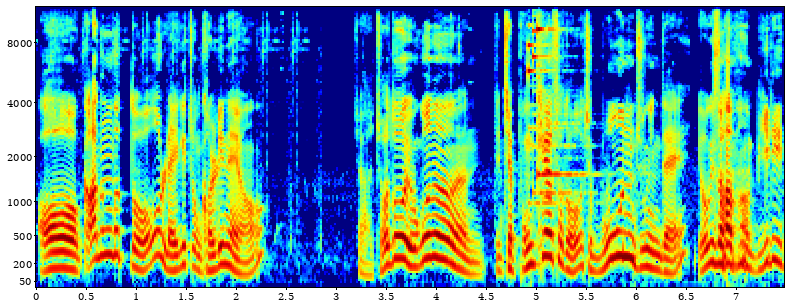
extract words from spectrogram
어 까는 것도 lag이 좀 걸리네요 자, 저도 요거는 제 본캐에서도 지금 모으는 중인데 여기서 아마 미리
